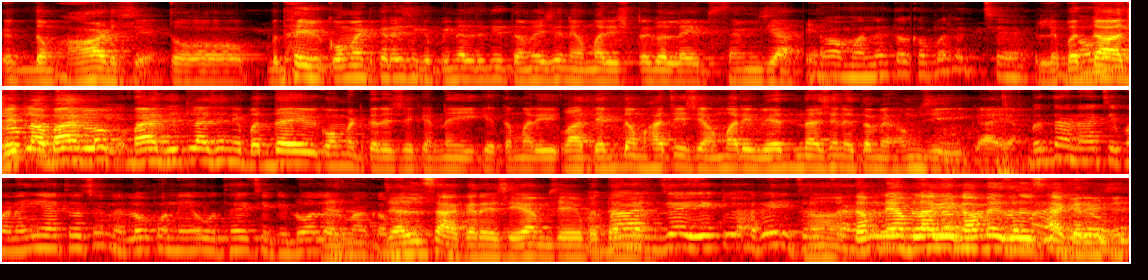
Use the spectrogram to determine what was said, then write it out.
એકદમ હાર્ડ છે. તો બધા એવી કોમેન્ટ કરે છે કે પિનલ દીદી તમે છે ને અમારી સ્ટ્રગલ લાઈફ સમજ્યા. મને તો ખબર જ છે. એટલે બધા જેટલા બહાર લોકો બહાર જેટલા છે ને બધા એવી કોમેન્ટ કરે છે કે નહીં કે તમારી વાત એકદમ સાચી છે અમારી વેદના છે ને તમે સમજી ગયા. બધા નાચી પણ અહીંયા તો છે ને લોકોને એવું થાય છે કે ડોલરમાં જલસા કરે છે એમ છે બહાર બધા જાય એકલા રહી તમને એમ લાગે કે અમે જલસા. કરીએ છીએ.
